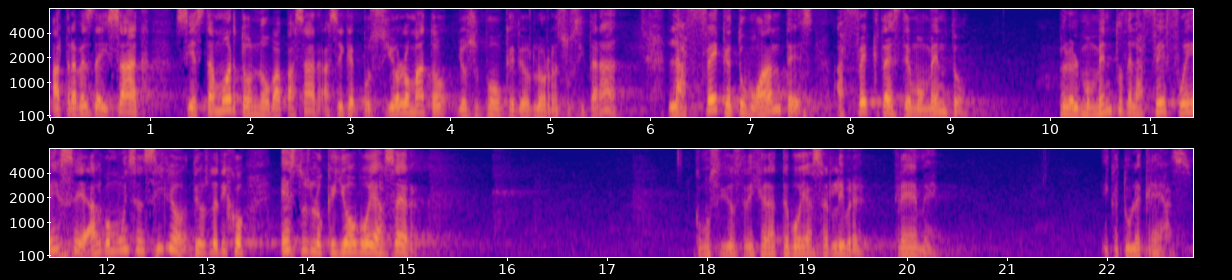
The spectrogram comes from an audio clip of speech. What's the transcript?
a través de Isaac, si está muerto no va a pasar. Así que pues si yo lo mato, yo supongo que Dios lo resucitará. La fe que tuvo antes afecta este momento. Pero el momento de la fe fue ese, algo muy sencillo. Dios le dijo, esto es lo que yo voy a hacer. Como si Dios te dijera, te voy a hacer libre, créeme. Y que tú le creas.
